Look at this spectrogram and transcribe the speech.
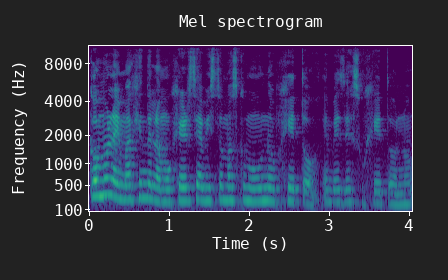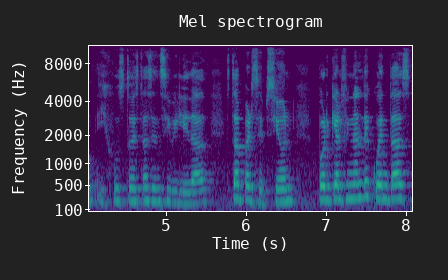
cómo la imagen de la mujer se ha visto más como un objeto en vez de sujeto, ¿no? Y justo esta sensibilidad, esta percepción, porque al final de cuentas,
